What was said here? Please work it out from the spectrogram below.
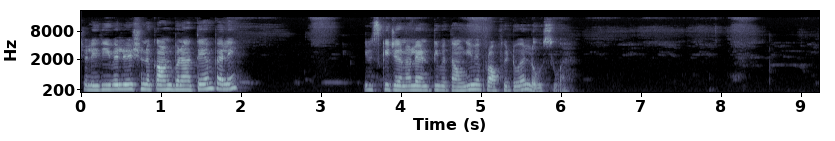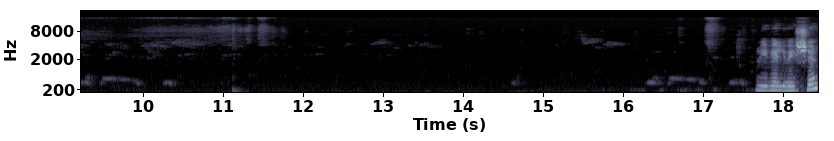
चलिए रिवेल्युएशन अकाउंट बनाते हैं हम पहले। फिर इसकी जर्नल एंट्री बताऊँगी, मैं प्रॉफिट हुआ है लॉस हुआ है। रिवेल्युएशन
